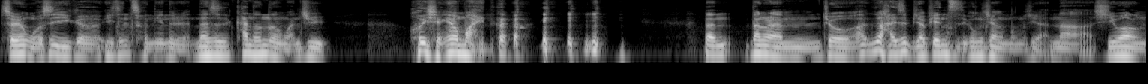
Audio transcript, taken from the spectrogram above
虽然我是一个已经成年的人，但是看到那种玩具会想要买的。但当然，就这还是比较偏子宫向的东西啊。那希望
